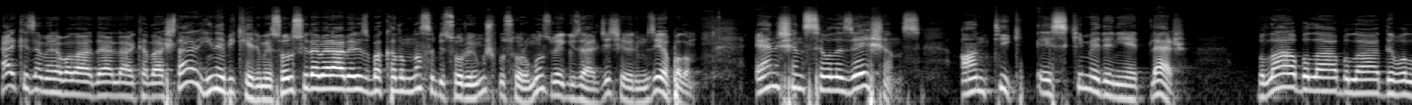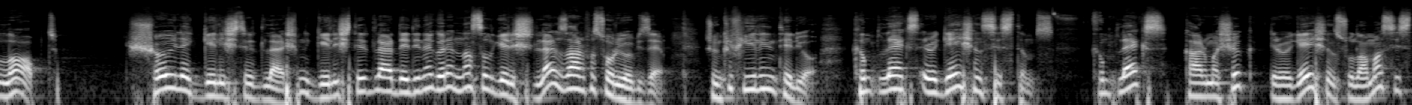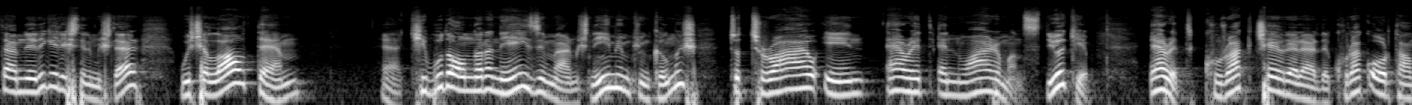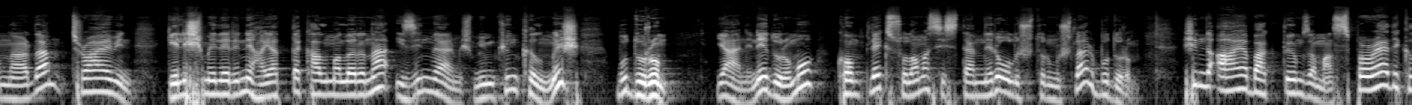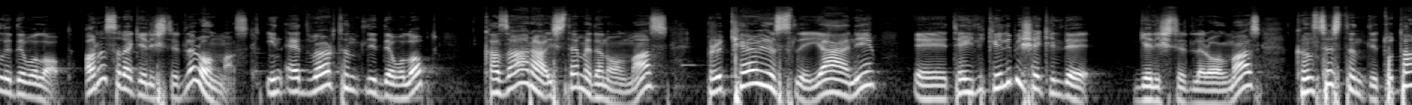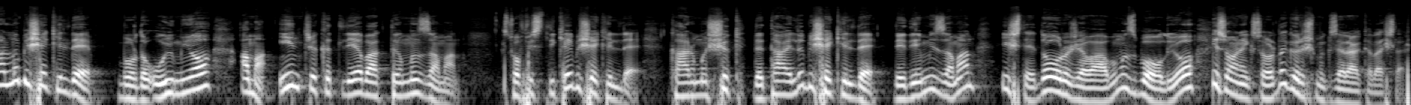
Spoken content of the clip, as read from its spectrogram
Herkese merhabalar değerli arkadaşlar. Yine bir kelime sorusuyla beraberiz. Bakalım nasıl bir soruymuş bu sorumuz ve güzelce çevirimizi yapalım. Ancient civilizations, antik, eski medeniyetler, bla bla bla developed, şöyle geliştirdiler. Şimdi geliştirdiler dediğine göre nasıl geliştirdiler? Zarfı soruyor bize. Çünkü fiili niteliyor. Complex irrigation systems. Complex, karmaşık irrigation sulama sistemleri geliştirmişler. Which allowed them He, ki bu da onlara neye izin vermiş, neyi mümkün kılmış? To thrive in arid environments. Diyor ki, arid, kurak çevrelerde, kurak ortamlarda thriving, gelişmelerini, hayatta kalmalarına izin vermiş, mümkün kılmış bu durum. Yani ne durumu? Kompleks sulama sistemleri oluşturmuşlar bu durum. Şimdi A'ya baktığım zaman sporadically developed, ara sıra geliştirdiler olmaz. Inadvertently developed, kazara istemeden olmaz. Precariously yani e, tehlikeli bir şekilde geliştirdiler olmaz. Consistently tutarlı bir şekilde burada uymuyor ama intricately'e baktığımız zaman sofistike bir şekilde, karmaşık, detaylı bir şekilde dediğimiz zaman işte doğru cevabımız bu oluyor. Bir sonraki soruda görüşmek üzere arkadaşlar.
